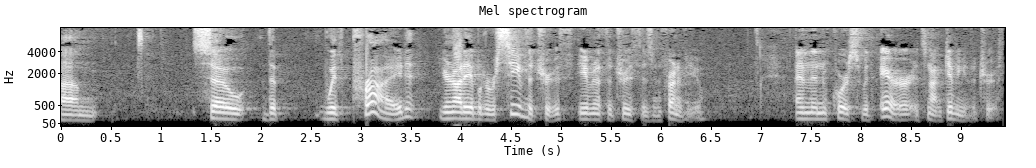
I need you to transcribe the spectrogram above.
Um, so the, with pride, you're not able to receive the truth, even if the truth is in front of you. And then, of course, with error, it's not giving you the truth.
